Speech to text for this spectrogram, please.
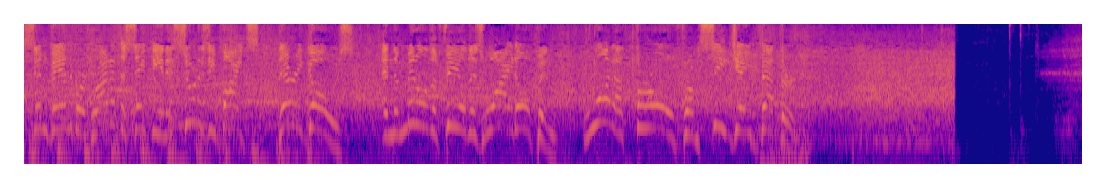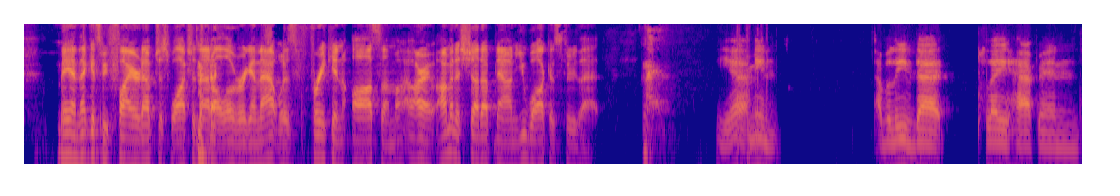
They send Vandenberg right at the safety, and as soon as he bites, there he goes. And the middle of the field is wide open. What a throw from C.J. Beathard. Man, that gets me fired up just watching that all over again. That was freaking awesome. All right, I'm going to shut up now and you walk us through that. Yeah, I mean, I believe that play happened.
